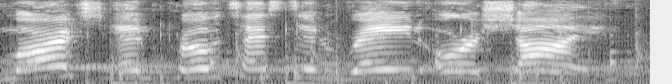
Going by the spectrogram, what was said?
marched and protested rain or shine.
